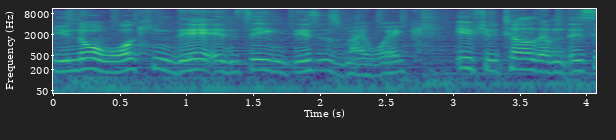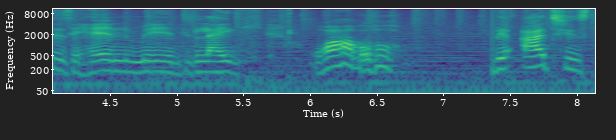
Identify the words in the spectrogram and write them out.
you know, walking there and saying, this is my work. If you tell them this is handmade, like, wow. The artists,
